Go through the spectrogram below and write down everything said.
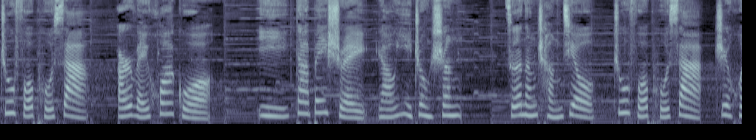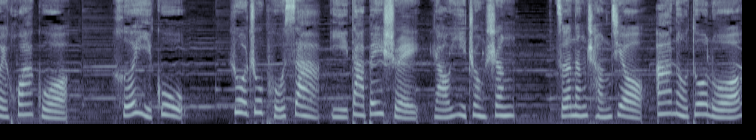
诸佛菩萨而为花果。以大悲水饶益众生，则能成就诸佛菩萨智慧花果。何以故？若诸菩萨以大悲水饶益众生，则能成就阿耨多罗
